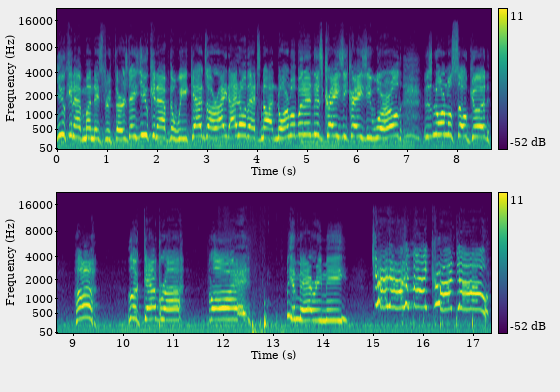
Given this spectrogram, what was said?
You can have Mondays through Thursdays. You can have the weekends, all right? I know that's not normal, but in this crazy, crazy world, is normal so good? Huh? Look, Deborah! Floyd! Will you marry me? Get out of my condo!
